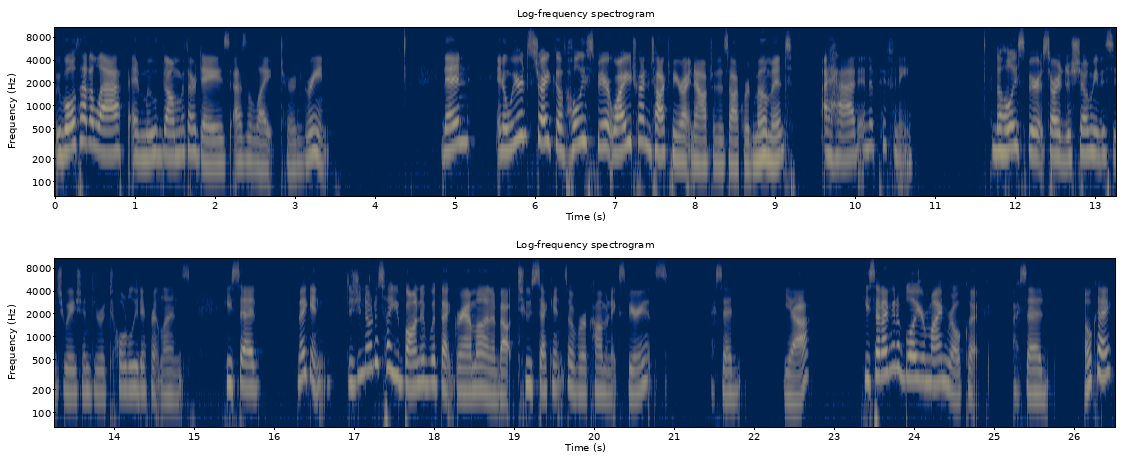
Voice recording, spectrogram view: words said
We both had a laugh and moved on with our days as the light turned green. Then, in a weird strike of Holy Spirit, why are you trying to talk to me right now after this awkward moment? I had an epiphany. The Holy Spirit started to show me the situation through a totally different lens. He said, Megan, did you notice how you bonded with that grandma in about two seconds over a common experience? I said, Yeah. He said, I'm going to blow your mind real quick. I said, Okay.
